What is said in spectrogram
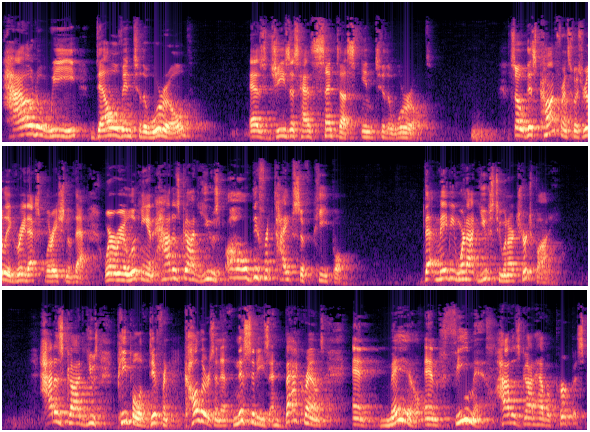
How do we delve into the world as Jesus has sent us into the world? So this conference was really a great exploration of that, where we were looking at how does God use all different types of people that maybe we're not used to in our church body. How does God use people of different colors and ethnicities and backgrounds and male and female? How does God have a purpose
